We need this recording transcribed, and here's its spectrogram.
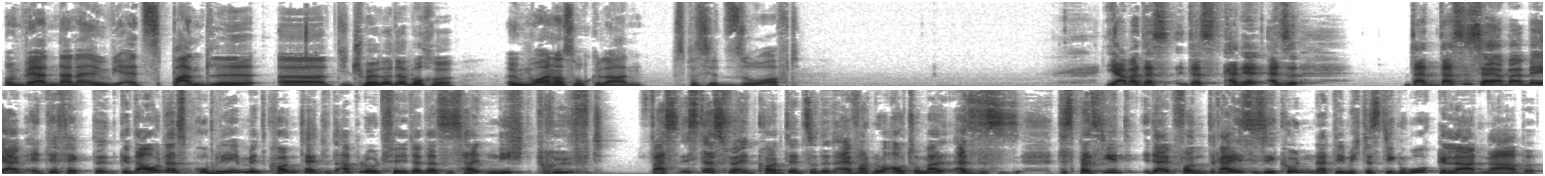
Und werden dann irgendwie als Bundle äh, die Trailer der Woche irgendwo anders hochgeladen. Das passiert so oft. Ja, aber das, das kann ja, also, das ist ja aber ja im Endeffekt genau das Problem mit Content und Uploadfilter, dass es halt nicht prüft, was ist das für ein Content, sondern einfach nur automatisch, also das, das passiert innerhalb von 30 Sekunden, nachdem ich das Ding hochgeladen habe.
